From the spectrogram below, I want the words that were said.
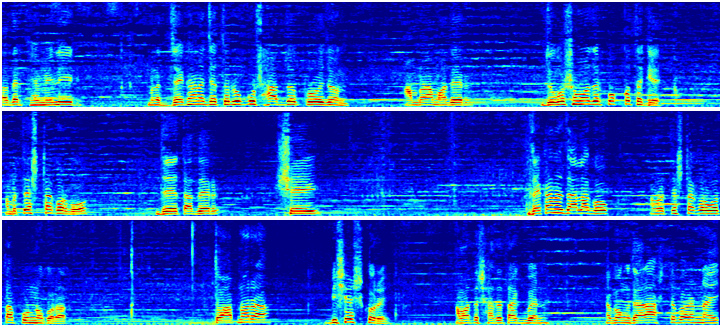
তাদের ফ্যামিলির মানে যেখানে যতটুকু সাহায্য প্রয়োজন, আমরা আমাদের যুব সমাজের পক্ষ থেকে আমরা চেষ্টা করব যে তাদের সেই যেখানে যা লাগুক আমরা চেষ্টা করব তা পূর্ণ করার। তো আপনারা বিশেষ করে আমাদের সাথে থাকবেন এবং যারা আসতে পারেন নাই,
